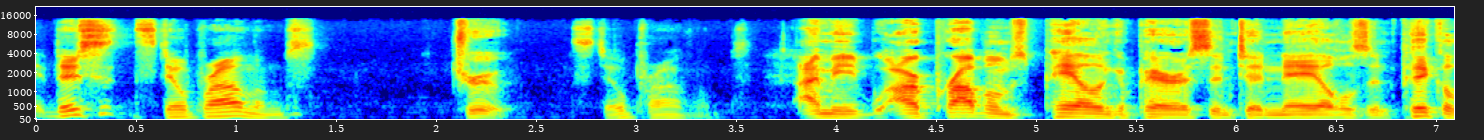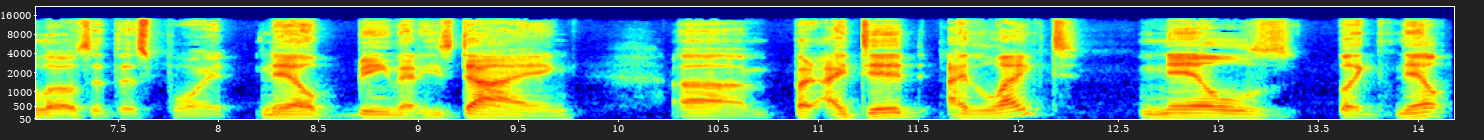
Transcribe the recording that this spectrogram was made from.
There's still problems. True. Still problems. I mean, our problems pale in comparison to Nails and Piccolo's at this point. Nail being that he's dying. Um, but I did I liked Nails like Nail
